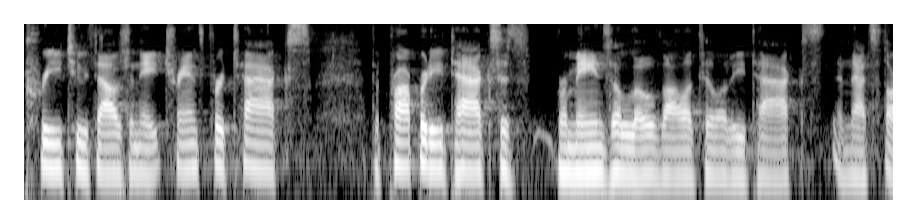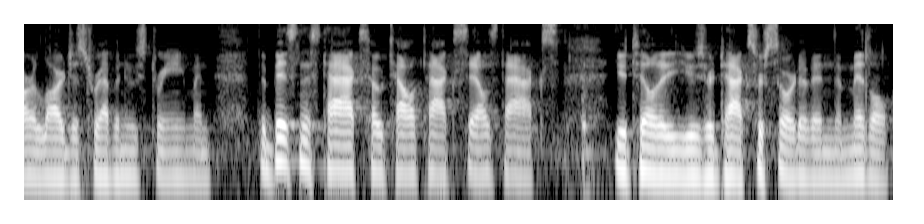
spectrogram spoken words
pre 2008 transfer tax. The property tax is, remains a low volatility tax, and that's our largest revenue stream. And the business tax, hotel tax, sales tax, utility user tax are sort of in the middle.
